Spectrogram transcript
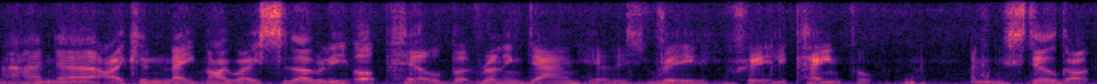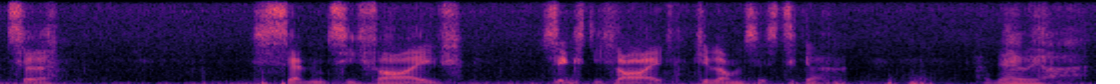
and uh, i can make my way slowly uphill but running downhill is really really painful. And we've still got uh, 75 65 kilometers to go. There we are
